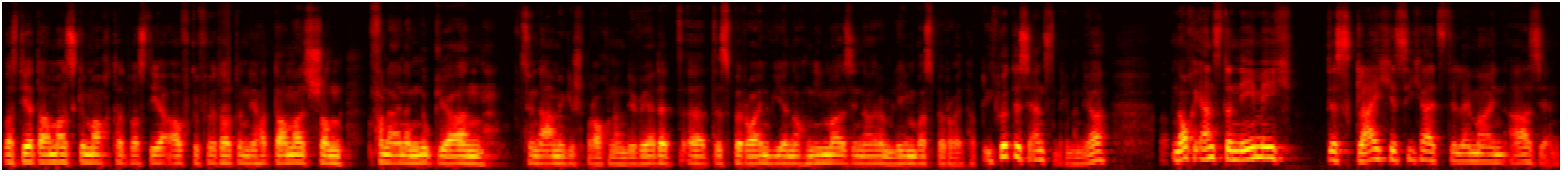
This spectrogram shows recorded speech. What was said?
was der damals gemacht hat, was der aufgeführt hat. Und er hat damals schon von einem nuklearen Tsunami gesprochen. Und ihr werdet äh, das bereuen, wie ihr noch niemals in eurem Leben was bereut habt. Ich würde das ernst nehmen, ja. Noch ernster nehme ich das gleiche Sicherheitsdilemma in Asien.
